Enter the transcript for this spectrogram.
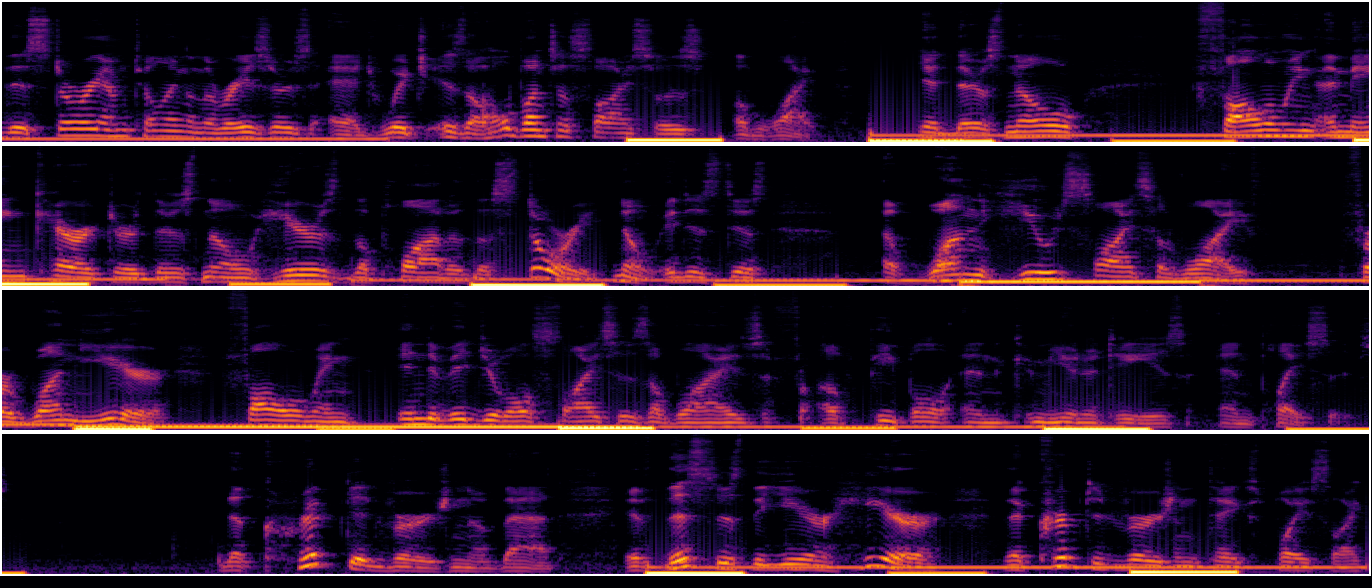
the story I'm telling on the Razor's Edge, which is a whole bunch of slices of life. It, there's no following a main character. There's no here's the plot of the story. No, it is just a, one huge slice of life for one year, following individual slices of lives of people and communities and places the cryptid version of that, if this is the year here, the cryptid version takes place like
